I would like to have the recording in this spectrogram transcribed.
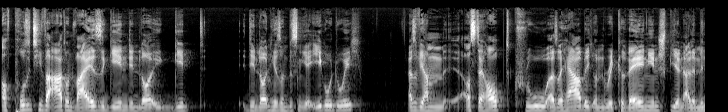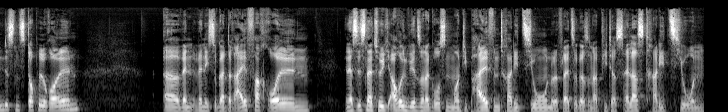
auf positive Art und Weise gehen den Leu geht den Leuten hier so ein bisschen ihr Ego durch. Also wir haben äh, aus der Hauptcrew, also Herbig und Rick Cavanian spielen alle mindestens Doppelrollen. Äh, wenn, wenn nicht sogar Dreifachrollen. Das ist natürlich auch irgendwie in so einer großen Monty Python-Tradition oder vielleicht sogar so einer Peter Sellers-Tradition.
